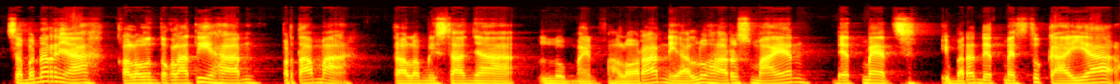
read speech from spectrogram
Sebenarnya kalau untuk latihan, pertama kalau misalnya lu main Valorant ya lu harus main deathmatch. Ibarat deathmatch tuh kayak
